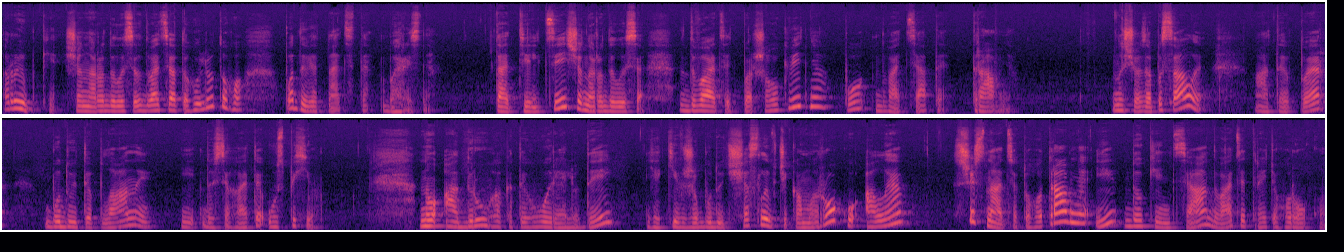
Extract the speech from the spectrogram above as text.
Рибки, що народилися з 20 лютого по 19 березня та тільці, що народилися з 21 квітня по 20 травня. Ну що, записали? А тепер будуйте плани і досягайте успіхів. Ну, а друга категорія людей, які вже будуть щасливчиками року, але з 16 травня і до кінця 2023 року.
